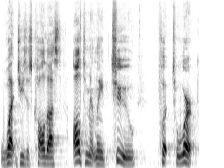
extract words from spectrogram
what Jesus called us ultimately to put to work.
